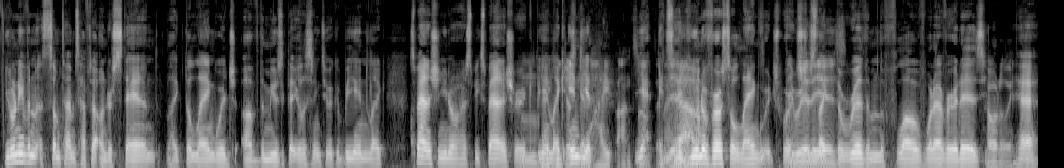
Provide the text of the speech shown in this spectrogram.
My god. you don't even sometimes have to understand like the language of the music that you're listening to it could be in like spanish and you don't know how to speak spanish or it could be Yeah, in you like just get indian hype on yeah it's Yeah. a universal language where It it's just really like the rhythm the flow of whatever it is Totally. Yeah.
